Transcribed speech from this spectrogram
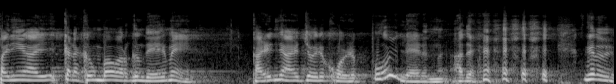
പനിയായി കിടക്കുമ്പോൾ അവർക്കും ദൈവമേ കഴിഞ്ഞ ആഴ്ച ഒരു കുഴപ്പവും ഇല്ലായിരുന്നു. അതെ. അങ്ങനെ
